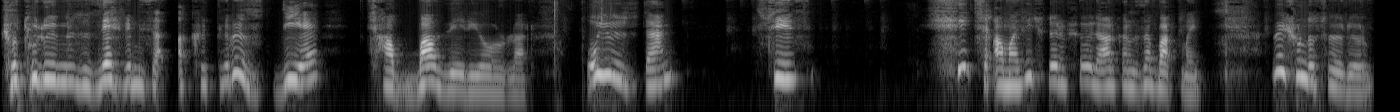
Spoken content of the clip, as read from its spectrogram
kötülüğümüzü, zehrimizi akıtırız diye çaba veriyorlar. O yüzden siz hiç ama hiç dönüp şöyle arkanıza bakmayın. Ve şunu da söylüyorum.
